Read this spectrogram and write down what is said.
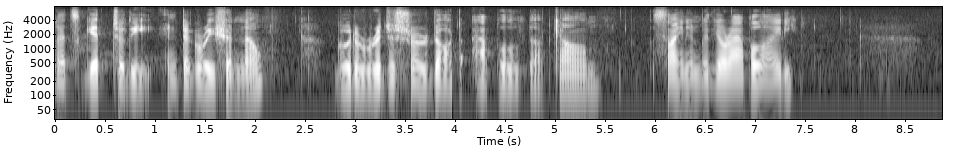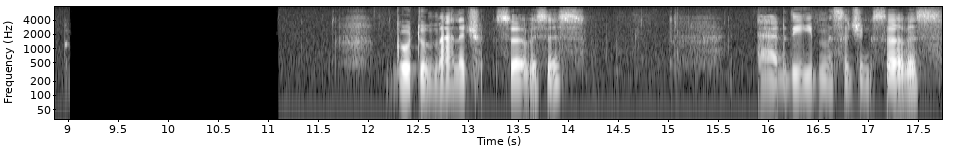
Let's get to the integration now. Go to register.apple.com, sign in with your Apple ID. Go to Manage Services, add the messaging service.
